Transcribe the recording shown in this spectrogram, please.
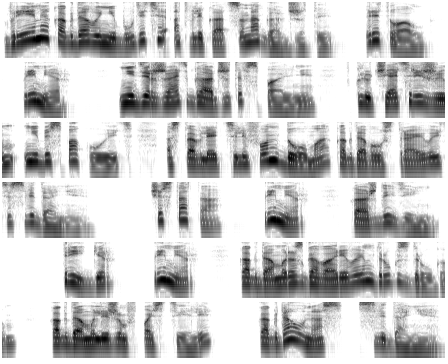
Время, когда вы не будете отвлекаться на гаджеты. Ритуал. Пример. Не держать гаджеты в спальне, включать режим «не беспокоить», оставлять телефон дома, когда вы устраиваете свидание. Частота. Пример. Каждый день. Триггер. Пример. Когда мы разговариваем друг с другом, когда мы лежим в постели, когда у нас свидание.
